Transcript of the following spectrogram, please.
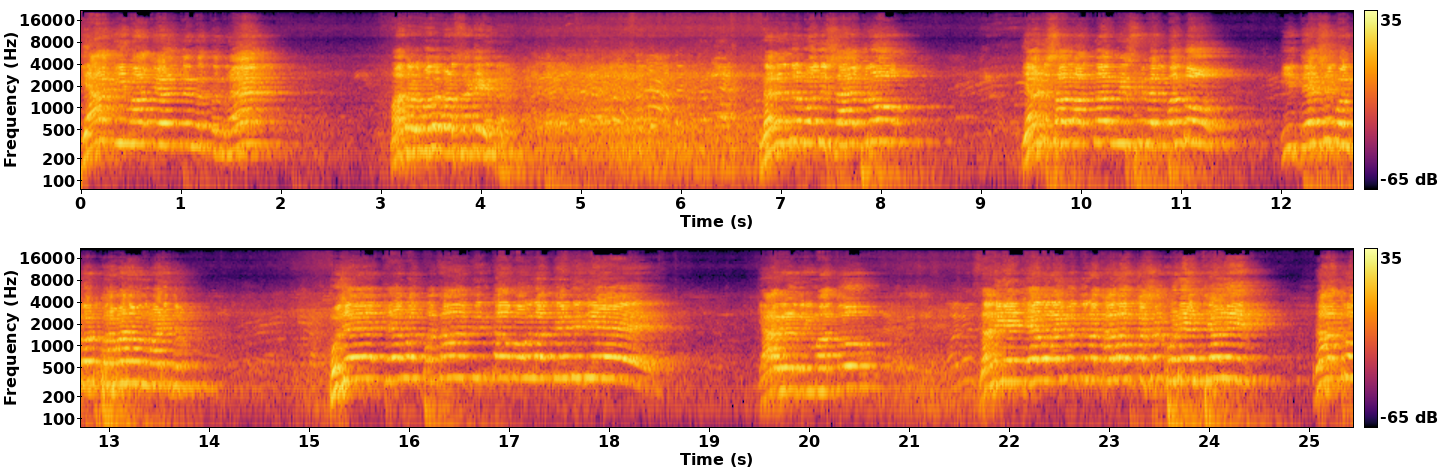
ಯಾಕೆ ಈ ಮಾತು ಹೇಳ್ತೇನೆ ಅಂತಂದ್ರೆ, ಮಾತಾಡ್ಬೋದು ಬಹಳ ಸಾಕಾಗಿದೆ. ನರೇಂದ್ರ ಮೋದಿ ಸಾಹೇಬರು ಎರಡ್ ಸಾವಿರದ ಹದಿನಾರು ಇಸ್ವಿನಲ್ಲಿ ಬಂದು ಈ ದೇಶಕ್ಕೆ ಒಂದು ದೊಡ್ಡ ಪ್ರಮಾಣವನ್ನು ಮಾಡಿದ್ರು. ಮುಜೆ ಕಾ ಮೌಲತ್ ದೇ ದೀಜಿಯೆ ಯಾರು ಹೇಳಿದ್ರು ಮಾತು? ನನಗೆ ಕೇವಲ ಐವತ್ತು ದಿನ ಕಾಲಾವಕಾಶ ಕೊಡಿ ಅಂತ ಹೇಳಿ ರಾತ್ರೋ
